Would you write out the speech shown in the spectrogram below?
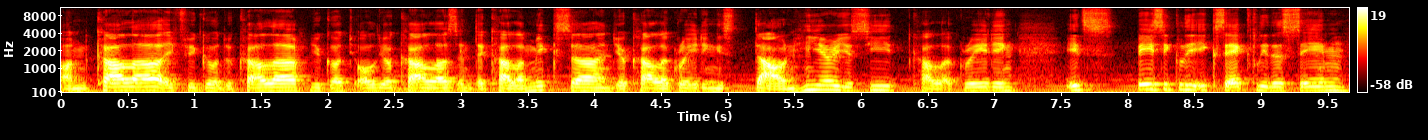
on color if you go to color you got all your colors and the color mixer and your color grading is down here. You see color grading. It's basically exactly the same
